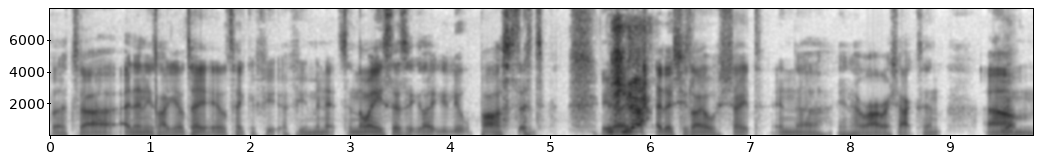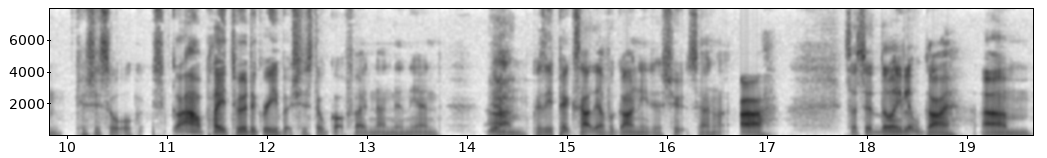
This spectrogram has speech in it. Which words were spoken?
but uh, and then he's like, "It'll take it'll take a few a few minutes." And the way he says it, like, "You little bastard," you know. Yeah. And then she's like, "Oh shit," in uh, in her Irish accent. Um, because she sort of she got outplayed to a degree, but she still got Ferdinand in the end. Yeah. Um, because he picks out the other gun, he just shoots her, and like, ah, such a annoying little guy. Um,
